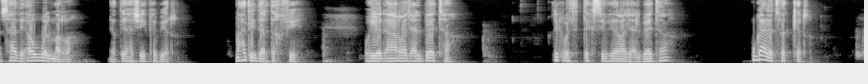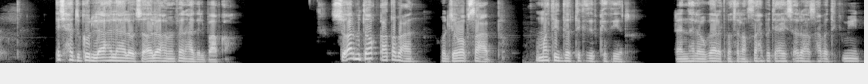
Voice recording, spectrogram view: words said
بس هذه أول مرة يعطيها شيء كبير ما حتقدر تخفيه. وهي الآن راجعة لبيتها. ركبت التاكسي وهي راجعة لبيتها. وقاعدة تفكر إيش حتقول لأهلها لو سألوها من فين هذه الباقة؟ السؤال متوقع طبعا والجواب صعب وما تقدر تكذب كثير لأنها لو قالت مثلا صاحبتي هيسألوها صاحبتك مين؟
